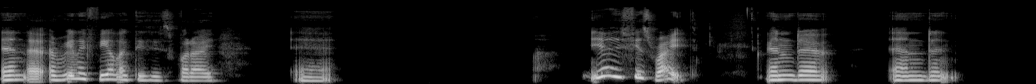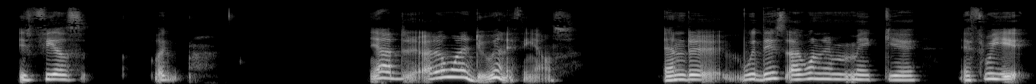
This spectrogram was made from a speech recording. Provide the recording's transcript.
And I, I really feel like this is what I, uh, yeah, it feels right. And, uh, and uh, it feels like, yeah, I don't want to do anything else. And uh, with this, I want to make uh, three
